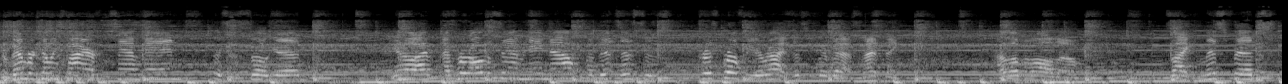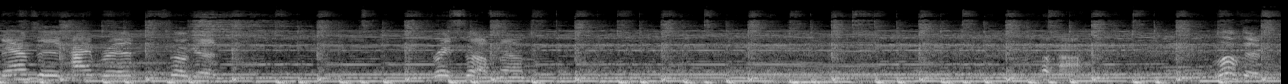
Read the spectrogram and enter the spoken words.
November Coming Fire This is so good. You know, I've, I've heard all the Samhain now, but this, this is, Chris Brophy, you're right. This is their best, I think. I love them all, though. It's like Misfits, Danzig, Hybrid. So good. Great stuff, man. Love this.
